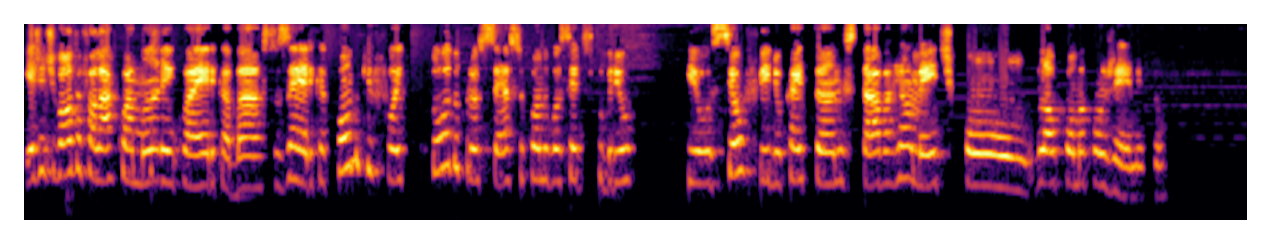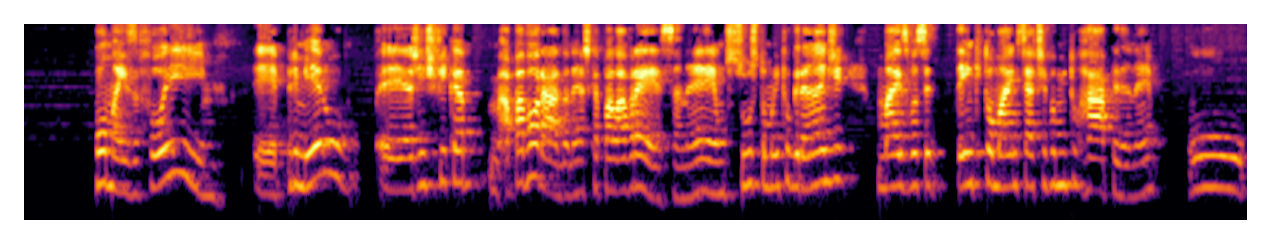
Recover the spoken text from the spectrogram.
e a gente volta a falar com a mãe, com a Érica Bastos. Érica, como que foi todo o processo quando você descobriu que o seu filho Caetano estava realmente com glaucoma congênito? Bom, mas foi. É, primeiro, é, a gente fica apavorada, né? Acho que a palavra é essa, né? É um susto muito grande, mas você tem que tomar a iniciativa muito rápida, né? O,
